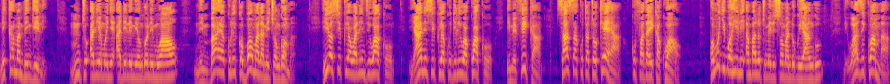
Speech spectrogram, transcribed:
ni kama mbingili. Mtu aliye mwenye adili miongoni mwao ni mbaya kuliko boma la michongoma. Hiyo siku ya walinzi wako yani siku ya kujiliwa kwako imefika. Sasa kutatokea kufadhaika kwao. Kwa mujibu wa hili ambalo tumelisoma ndugu yangu ni wazi kwamba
